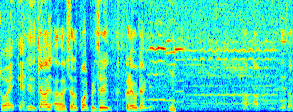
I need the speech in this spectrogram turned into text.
तो है क्या? क्या शरद पवार फिर से खड़े हो जाएँगे? आप आप इतने सब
